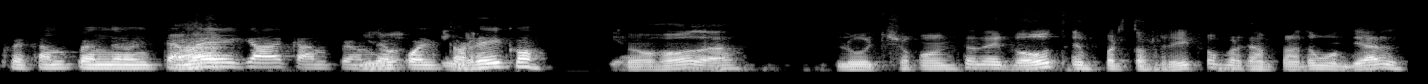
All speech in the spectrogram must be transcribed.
fue campeón de Norteamérica, campeón y de y Puerto Rico, Y no joda, luchó contra The GOAT en Puerto Rico por el campeonato mundial.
